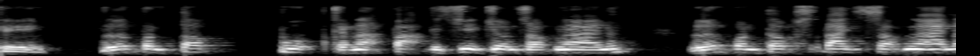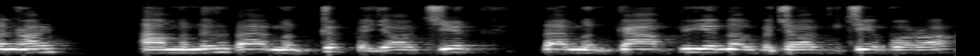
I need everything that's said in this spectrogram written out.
គេលើកបន្ទប់ពួកគណៈបកប្រជាជនសពថ្ងៃហ្នឹងលើកបន្ទប់ស្ដេចសពថ្ងៃហ្នឹងហើយអាមនុស្សដែលមិនគិតប្រយោជន៍ជាតិដែលមិនការពារនៅប្រយោជន៍ប្រជាពលរដ្ឋ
